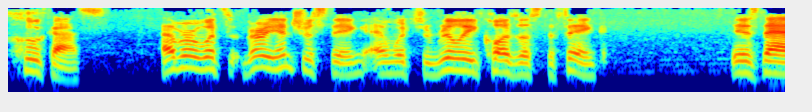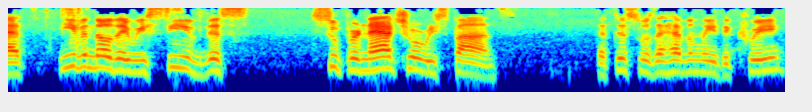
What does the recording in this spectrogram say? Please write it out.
Chukas. However, what's very interesting and which really causes us to think is that even though they received this supernatural response, that this was a heavenly decree,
